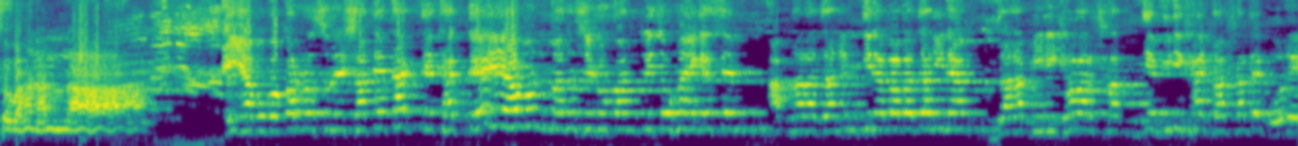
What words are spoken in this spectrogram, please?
সোবাহান আল্লাহ এই আবু বকর রসুলের সাথে থাকতে থাকতে এমন মানুষে রূপান্তরিত হয়ে গেছেন। আপনারা জানেন কিনা বাবা জানি না। যারা বিড়ি খাওয়ার সাথে যে বিড়ি খায় তার সাথে ঘোরে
